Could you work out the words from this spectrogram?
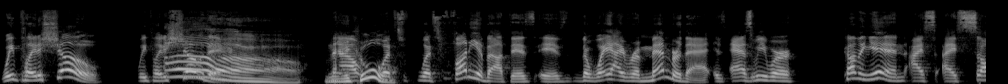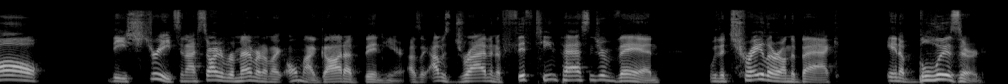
we played a show. We played a show there. Oh, very Now, cool. what's what's funny about this is the way I remember that is as we were coming in, I, I saw these streets and I started remembering. I'm like, oh my god, I've been here. I was like, I was driving a 15 passenger van with a trailer on the back in a blizzard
